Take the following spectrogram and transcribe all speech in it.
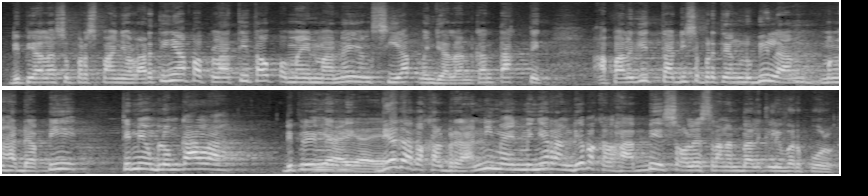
di Piala Super Spanyol. Artinya apa? Pelatih tahu pemain mana yang siap menjalankan taktik. Apalagi tadi seperti yang lu bilang, menghadapi tim yang belum kalah. Di Premier Iya, League, iya, iya. dia gak bakal berani main menyerang, dia bakal habis oleh serangan balik Liverpool.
